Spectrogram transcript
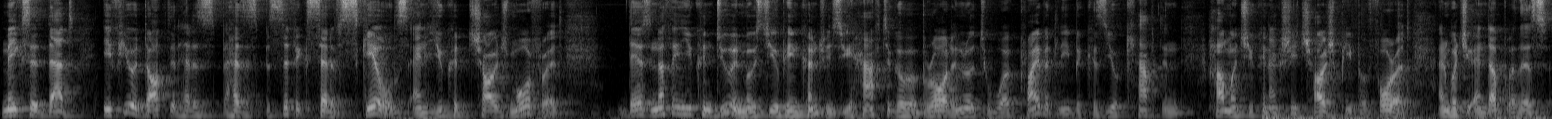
makes it that if you're a doctor that has, has a specific set of skills and you could charge more for it, there's nothing you can do in most European countries. You have to go abroad in order to work privately because you're capped in how much you can actually charge people for it. And what you end up with is,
